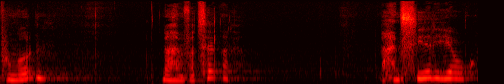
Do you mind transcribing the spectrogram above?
på munden, når han fortæller det? Når han siger de her ord?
